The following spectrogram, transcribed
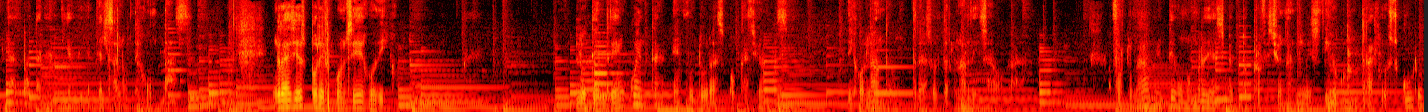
en las batallas diarias del salón de Gracias por el consejo, dijo. Lo tendré en cuenta en futuras ocasiones, dijo Landon tras soltar una risa ahogada. Afortunadamente, un hombre de aspecto profesional y vestido con un traje oscuro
